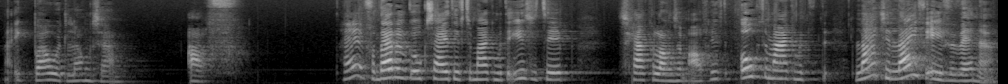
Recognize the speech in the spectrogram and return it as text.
Maar ik bouw het langzaam af. Hè? Vandaar dat ik ook zei, het heeft te maken met de eerste tip. Schakel langzaam af. Het heeft ook te maken met, laat je lijf even wennen.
